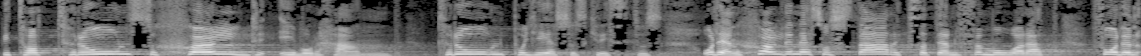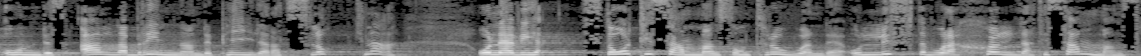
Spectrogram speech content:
Vi tar trons sköld i vår hand, tron på Jesus Kristus. Och den skölden är så stark så att den förmår att få den ondes alla brinnande pilar att slockna. Och när vi står tillsammans som troende och lyfter våra sköldar tillsammans,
